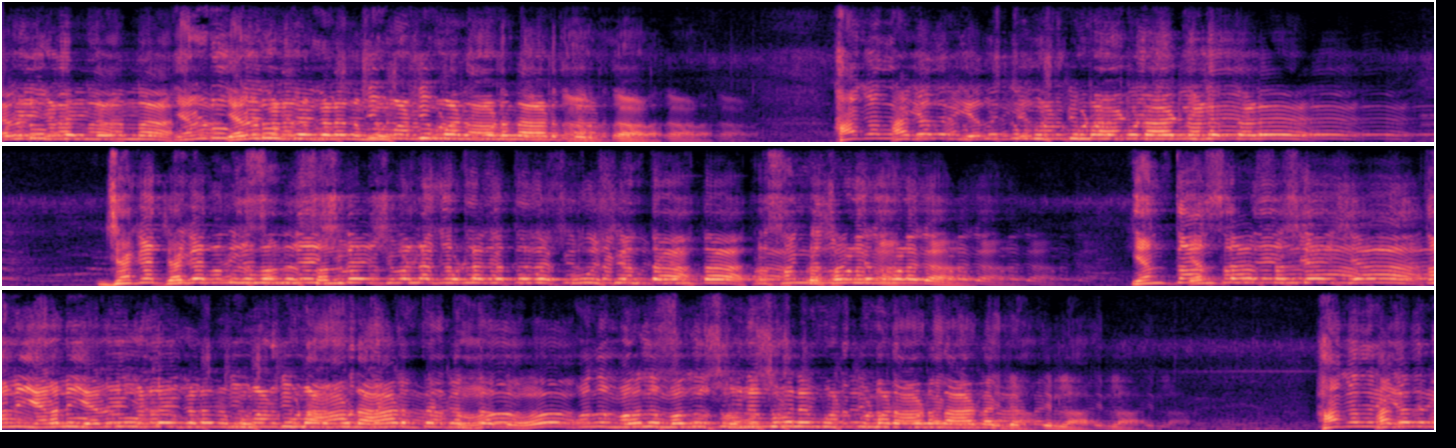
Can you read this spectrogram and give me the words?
ಎರಡು ಕೈಗಳನ್ನ ಎರಡು ಕೈಗಳನ್ನ ಮುಷ್ಟಿ ಮಾಡ್ಕೊಂಡು ಆಡ್ತಿರ್ತಾಳ. ಹಾಗಾದ್ರೆ ಎದಕ್ಕೆ ಮುಷ್ಟಿ ಮಾಡ್ಕೊಂಡು ಆಡ್ಲಿಕತ್ತಾಳೆ? ಜಗತ್ ಜಗತ್ತಿಗೆ ಒಂದು ಸಂದೇಶವನ್ನ ಕೊಡ್ಲಾಗತ್ತದೆ ಕೂಸಿ ಅಂತ. ಎಂತ ಎಂತ ಸಂದೇಶ? ತನ್ನ ಎರಡು ಎರಡು ಕೈಗಳನ್ನು ಮುಷ್ಟಿ ಮಾಡ್ಕೊಂಡು ಆಡ್ತಕ್ಕಂಥದ್ದು. ಒಂದು ಮಗು ಸುಮ್ಮನೆ ಸುಮ್ಮನೆ ಮುಷ್ಟಿ ಆಡೋದು ಆಡ್ಲಕತ್ತಿಲ್ಲ. ಹಾಗಾದ್ರೆ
